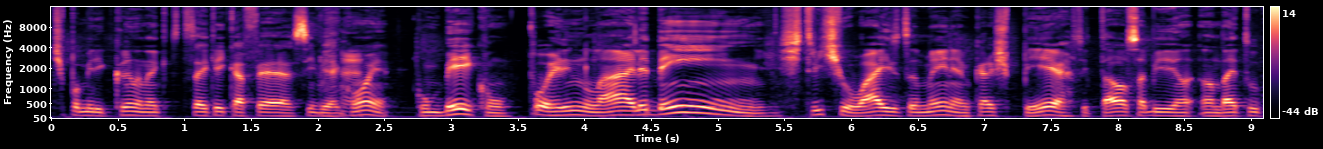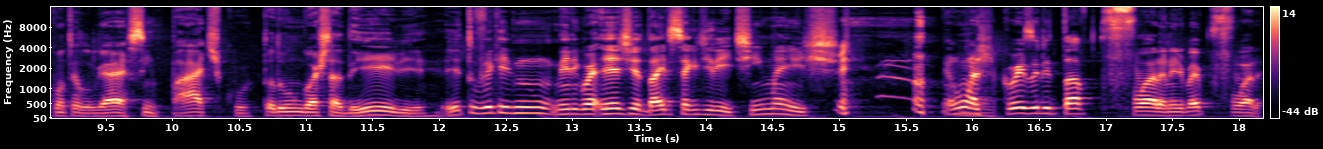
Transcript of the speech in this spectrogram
tipo americana, né? Que sai aquele café sem vergonha, com bacon. Pô, ele indo lá, ele é bem streetwise também, né? O cara é esperto e tal, sabe an- andar em tudo quanto é lugar, simpático, todo mundo gosta dele. E tu vê que ele, ele, ele é Jedi, ele segue direitinho, mas. Algumas coisas ele tá fora, né? Ele vai por fora.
